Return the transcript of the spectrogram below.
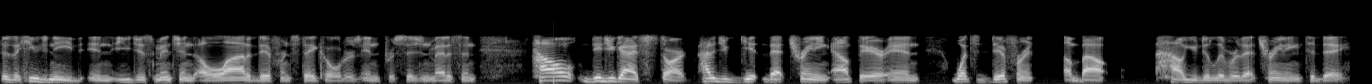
there's a huge need, and you just mentioned a lot of different stakeholders in precision medicine. How did you guys start? How did you get that training out there, and what's different about how you deliver that training today?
